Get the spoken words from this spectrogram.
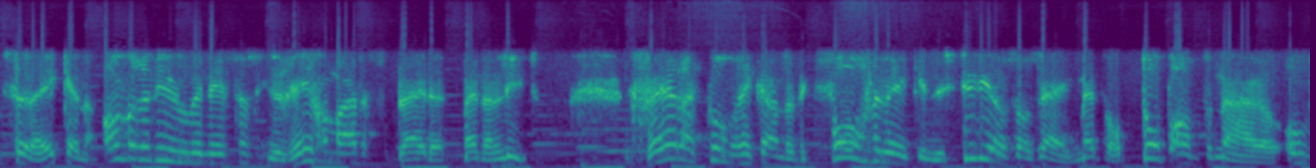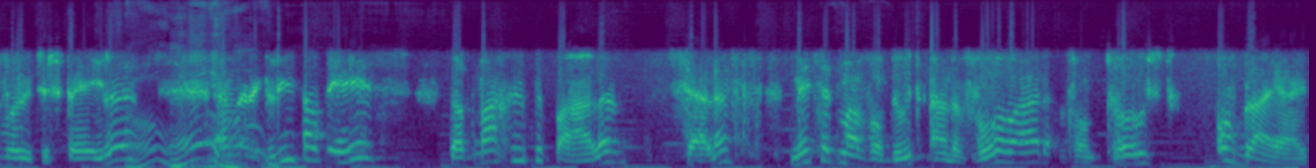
zullen ik en andere nieuwe ministers u regelmatig verblijden met een lied. Verder kom ik aan dat ik volgende week in de studio zal zijn met wat topambtenaren om voor u te spelen. Oh, En welk lied dat is, dat mag u bepalen zelf, mits het maar voldoet aan de voorwaarden van troost of blijheid.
